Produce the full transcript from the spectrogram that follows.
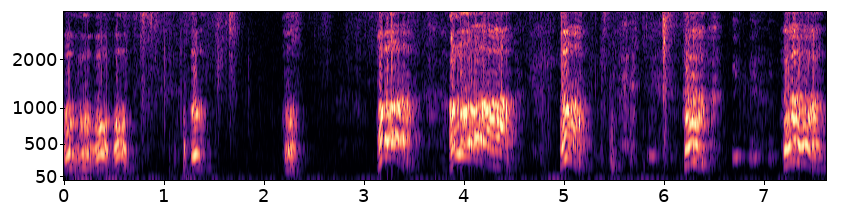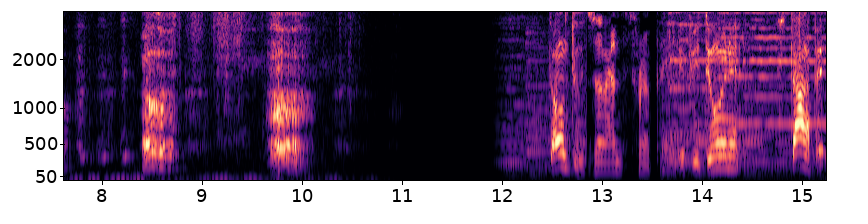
ooh, ooh, ooh, ooh, ooh. Oh, oh, oh, oh, oh, oh. Don't do zoanthropy. If you're doing it, stop it.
